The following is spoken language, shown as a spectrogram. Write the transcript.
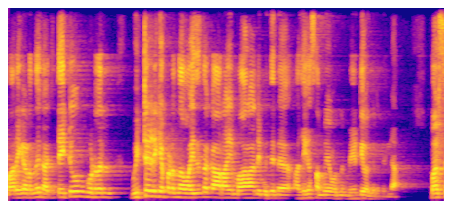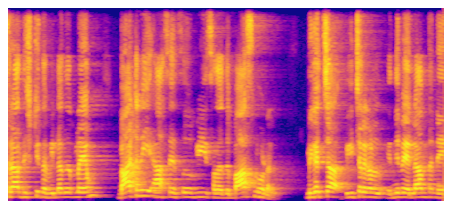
മറികടന്ന് രാജ്യത്ത് ഏറ്റവും കൂടുതൽ വിറ്റഴിക്കപ്പെടുന്ന വൈദ്യുത കാറായി മാറാനും ഇതിന് അധിക സമയമൊന്നും വേണ്ടി വന്നിരുന്നില്ല. മത്സരാധിഷ്ഠിത വില നിർണയം ബാറ്ററി ആസ് എ സർവീസ് അതായത് ബാസ് മോഡൽ മികച്ച ഫീച്ചറുകൾ എന്നിവയെല്ലാം തന്നെ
